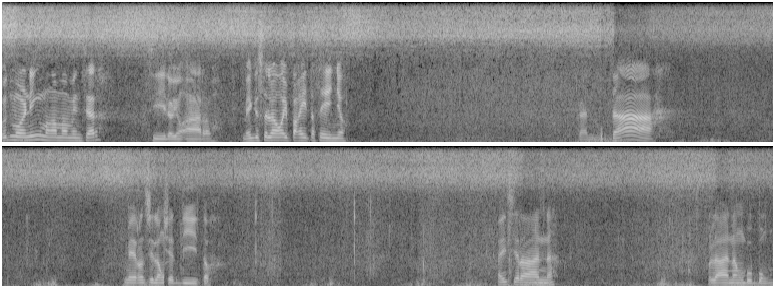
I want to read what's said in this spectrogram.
Good morning mga mamin sir. Silaw yung araw. May gusto lang ako ipakita sa inyo. Ganda. Meron silang shed dito. Ay, sirahan na. Wala nang bubong.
